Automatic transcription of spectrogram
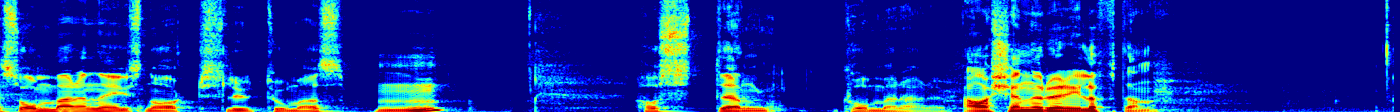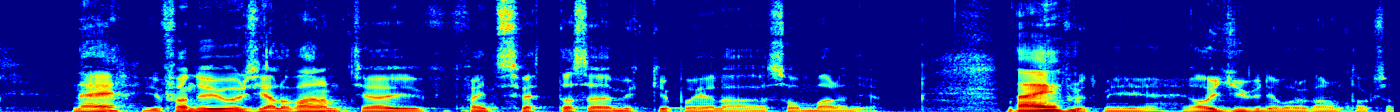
Sommaren är ju snart slut Thomas. Mm. Hösten kommer här nu. Ja, känner du det i luften? Nej, fan det har ju varit så jävla varmt. Jag har ju fan inte svettats så här mycket på hela sommaren ju. Nej, Förutom i, ja juni var det varmt också.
